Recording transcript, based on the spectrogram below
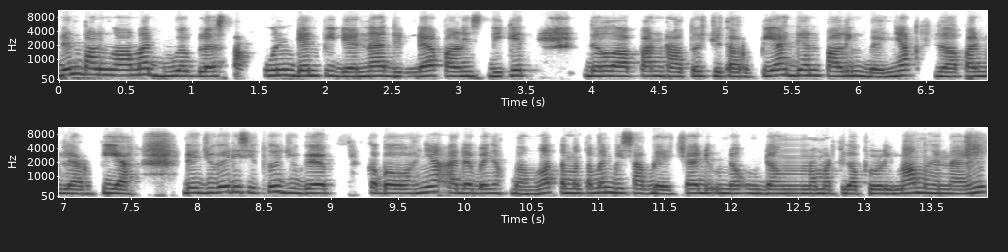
dan paling lama 12 tahun dan pidana denda paling sedikit 800 juta rupiah dan paling banyak 8 miliar rupiah. Dan juga di situ juga ke bawahnya ada banyak banget teman-teman bisa baca di Undang-Undang Nomor 35 mengenai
